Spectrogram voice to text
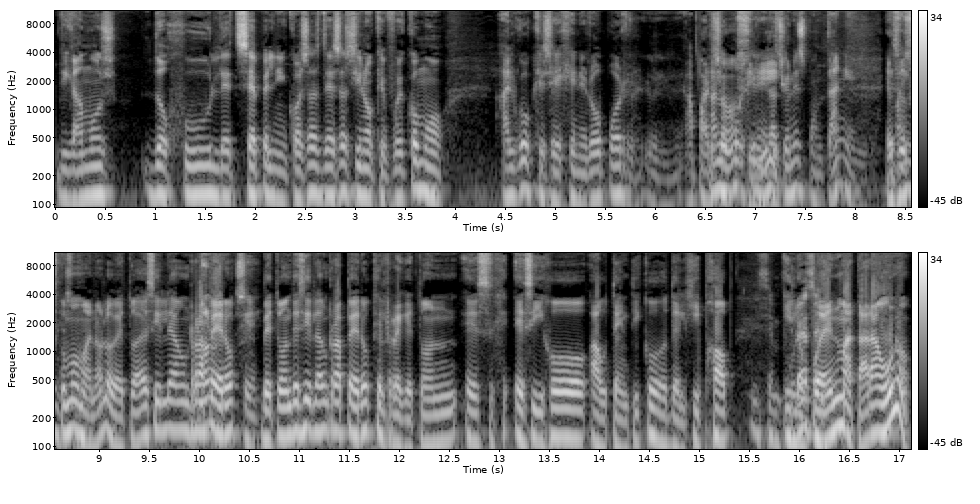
digamos, The Who, Led Zeppelin y cosas de esas, sino que fue como algo que se generó por eh, apareció ah, por generación espontánea. Eso es como Manolo, ve tú a decirle a un rapero, ve tú a decirle a un rapero que el reggaetón es, es hijo auténtico del hip hop y, lo pueden matar a uno.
